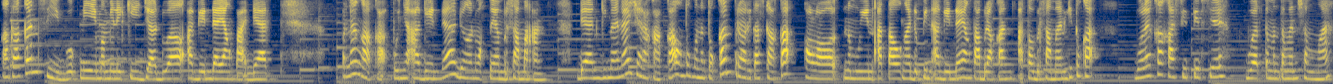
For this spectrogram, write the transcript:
kakak kan sibuk nih memiliki jadwal agenda yang padat Pernah nggak kak punya agenda dengan waktu yang bersamaan? Dan gimana cara kakak untuk menentukan prioritas kakak kalau nemuin atau ngadepin agenda yang tabrakan atau bersamaan gitu kak? Boleh kak kasih tipsnya buat teman-teman semua?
